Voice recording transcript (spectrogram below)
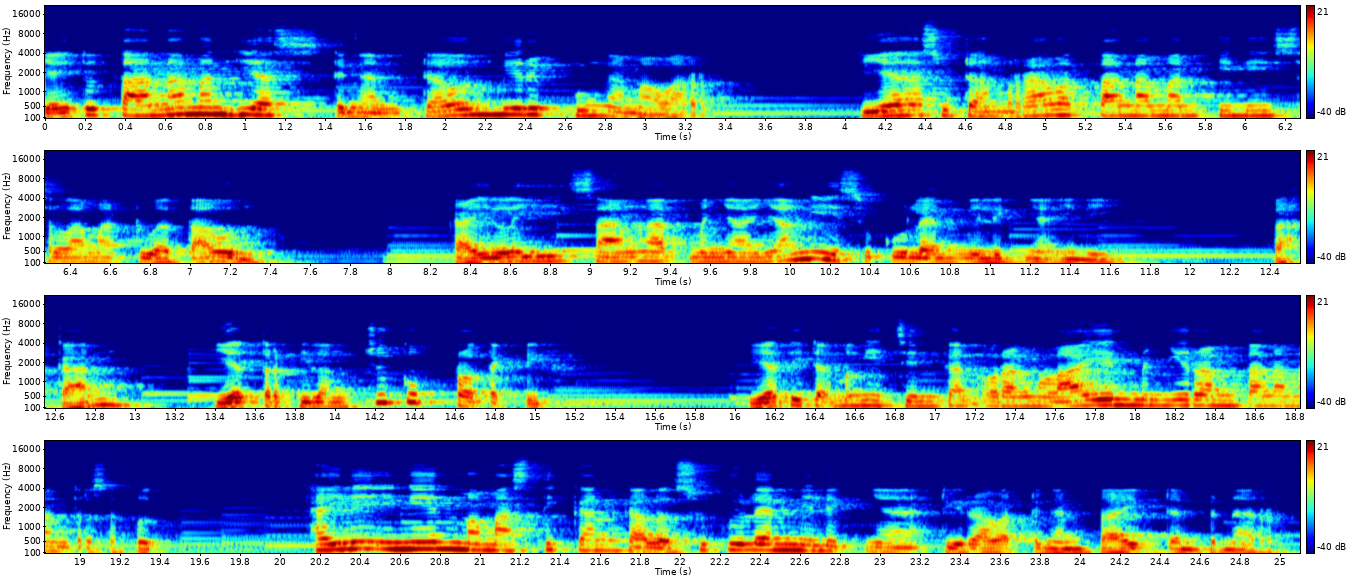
yaitu tanaman hias dengan daun mirip bunga mawar. Dia sudah merawat tanaman ini selama dua tahun. Kylie sangat menyayangi sukulen miliknya ini. Bahkan, ia terbilang cukup protektif. Dia tidak mengizinkan orang lain menyiram tanaman tersebut Kylie ingin memastikan kalau sukulen miliknya dirawat dengan baik dan benar.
